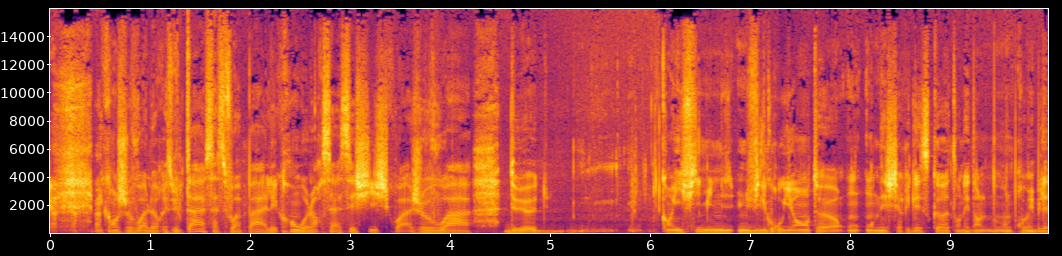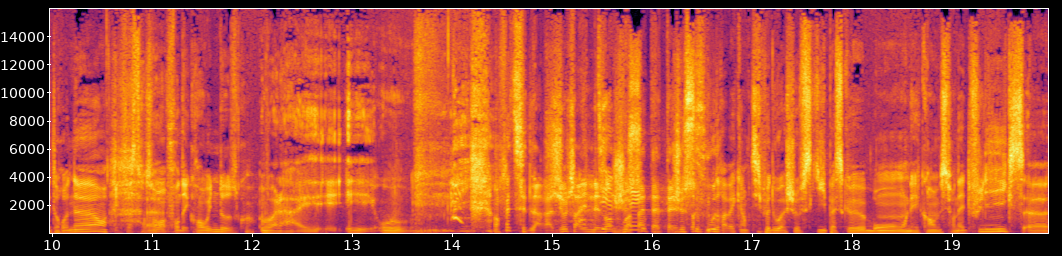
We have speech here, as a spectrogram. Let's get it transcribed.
Mais quand je vois le résultat, ça se voit pas à l'écran, ou alors c'est assez chiche, quoi. Je vois de, de- quand il filme une, une ville grouillante, on, on est chez Ridley Scott, on est dans, le- dans le premier Blade Runner. Et ça se transforme en fond d'écran Windows, quoi. Voilà, et, et- et au- En fait, c'est de la radio, Charlie Maison, je pas ta tête. je saupoudre avec un petit peu de Wachowski parce que bon, on est quand même sur Netflix. euh,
